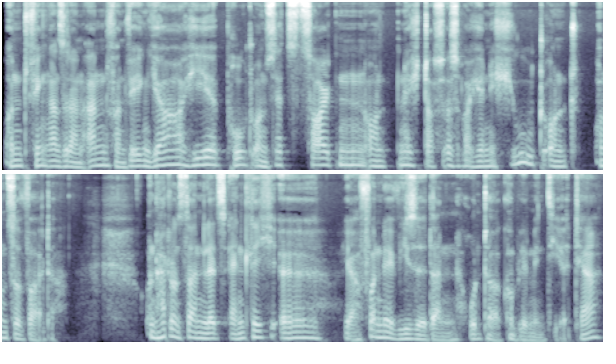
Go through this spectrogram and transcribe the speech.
und fing also dann an von wegen, ja, hier Brut- und Setzzeiten und nicht, das ist aber hier nicht gut und, und so weiter und hat uns dann letztendlich äh, ja von der Wiese dann runter komplementiert. Ja,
